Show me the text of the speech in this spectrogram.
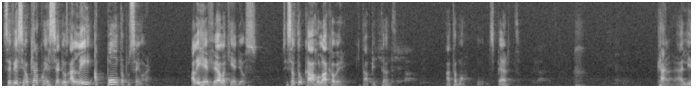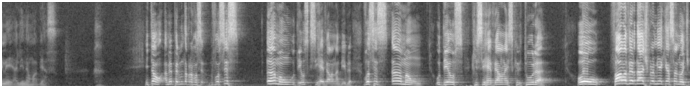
Você veio assim, eu quero conhecer a Deus. A lei aponta para o Senhor. A lei revela quem é Deus. Se esse é o teu carro lá, Cauê, que está apitando. Ah, tá bom. Esperto. Cara, a Aline, a Aline é uma benção. Então, a minha pergunta para você: vocês amam o Deus que se revela na Bíblia? Vocês amam o Deus que se revela na Escritura? Ou fala a verdade para mim aqui essa noite.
